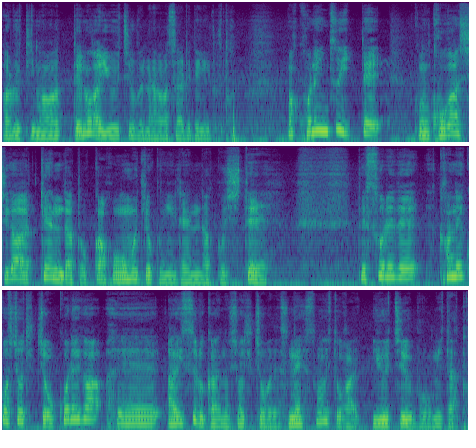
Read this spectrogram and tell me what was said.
歩き回ってのが YouTube に流されていると。まあ、これについて、この古賀市が県だとか法務局に連絡して、で、それで金子書記長、これが、えー、愛する会の書記長ですね。その人が YouTube を見たと。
